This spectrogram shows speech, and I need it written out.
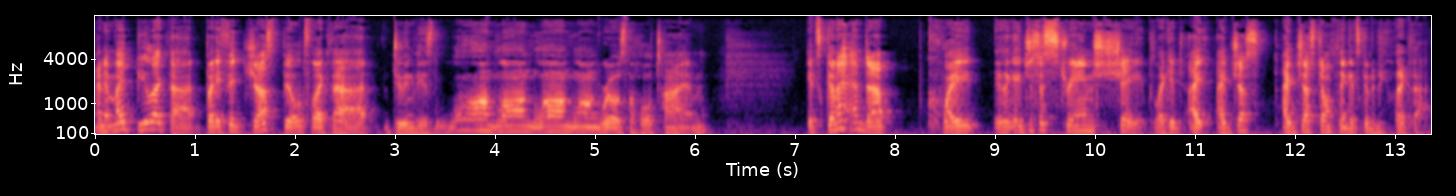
And it might be like that, but if it just builds like that, doing these long, long, long, long rows the whole time, it's going to end up quite like it's just a strange shape. Like it, I, I just, I just don't think it's going to be like that.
